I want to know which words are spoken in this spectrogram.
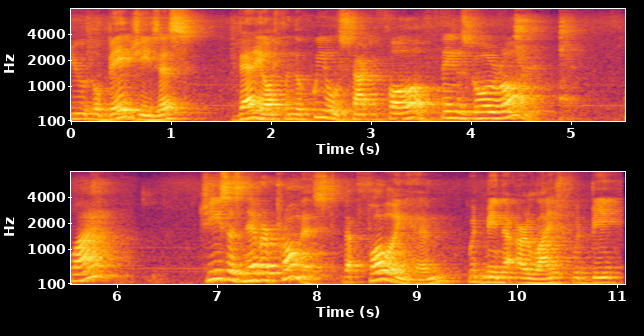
You obey Jesus, very often the wheels start to fall off. Things go wrong. Why? Jesus never promised that following him would mean that our life would be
